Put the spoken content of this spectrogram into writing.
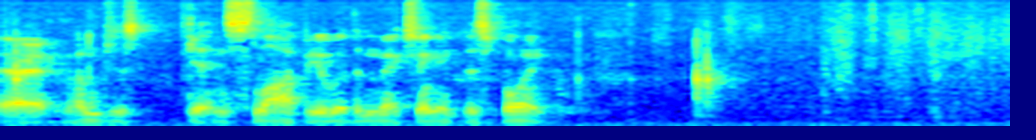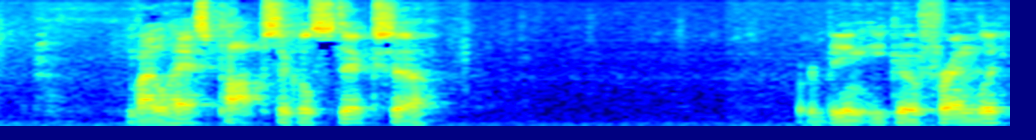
Alright, I'm just getting sloppy with the mixing at this point. My last popsicle stick, so we're being eco-friendly.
